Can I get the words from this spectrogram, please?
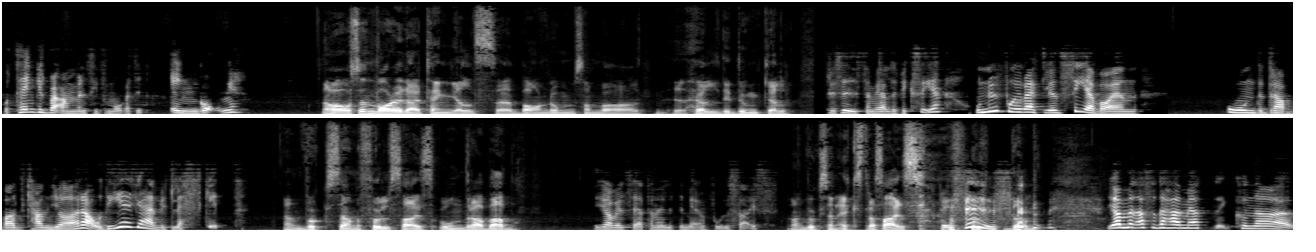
Och Tengel bara använder sin förmåga typ en gång. Ja, och sen var det där Tengels eh, barndom som var höljd i dunkel. Precis, som vi aldrig fick se. Och nu får vi verkligen se vad en ond drabbad kan göra. Och det är jävligt läskigt. En vuxen full-size ond drabbad. Jag vill säga att han är lite mer än full size. Ja, en vuxen extra size. Precis! ja men alltså det här med att kunna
